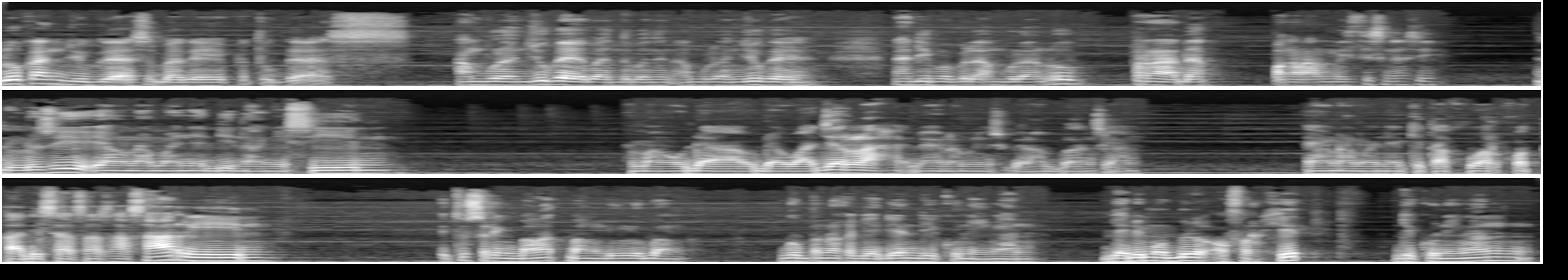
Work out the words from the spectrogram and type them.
lu kan juga sebagai petugas ambulan juga ya, bantu-bantuin ambulan juga ya. Nah, di mobil ambulan lu pernah ada pengalaman mistis nggak sih? dulu sih yang namanya dinangisin emang udah udah wajar lah yang namanya supir ambulans kan. Yang namanya kita keluar kota disasar-sasarin. Itu sering banget bang dulu bang. Gue pernah kejadian di kuningan. Jadi mobil overheat di kuningan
